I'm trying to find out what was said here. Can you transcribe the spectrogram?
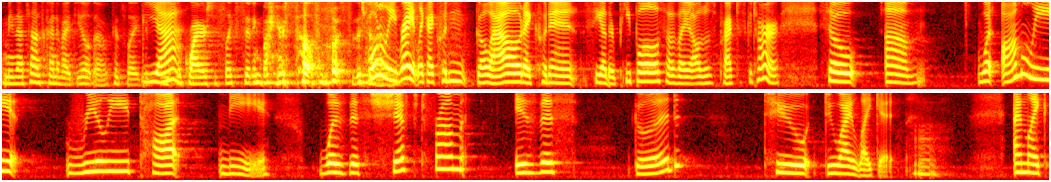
I mean, that sounds kind of ideal though, because like yeah. it requires just like sitting by yourself most of the totally time. Totally right. Like I couldn't go out, I couldn't see other people, so I was like, I'll just practice guitar. So, um, what Amelie really taught me was this shift from is this good to do I like it? Mm. And like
